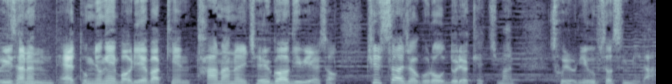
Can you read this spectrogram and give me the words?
의사는 대통령의 머리에 박힌 탄환을 제거하기 위해서 필사적으로 노력했지만 소용이 없었습니다.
